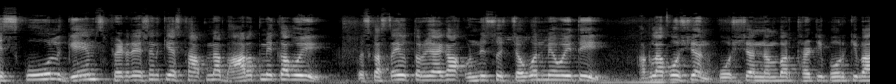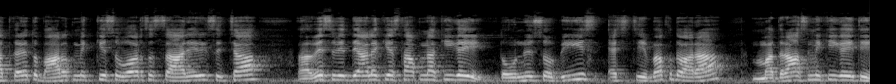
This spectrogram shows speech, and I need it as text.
स्कूल गेम्स फेडरेशन की स्थापना भारत में कब हुई? तो इसका सही उत्तर हो जाएगा उन्नीस में हुई थी। अगला क्वेश्चन क्वेश्चन नंबर 34 की बात करें तो भारत में किस वर्ष शारीरिक शिक्षा विश्वविद्यालय की स्थापना की गई तो 1920 एच टी बक द्वारा मद्रास में की गई थी।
